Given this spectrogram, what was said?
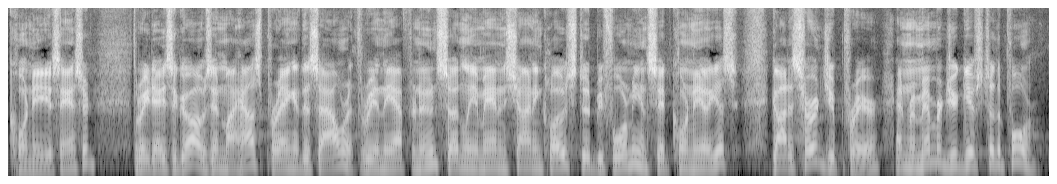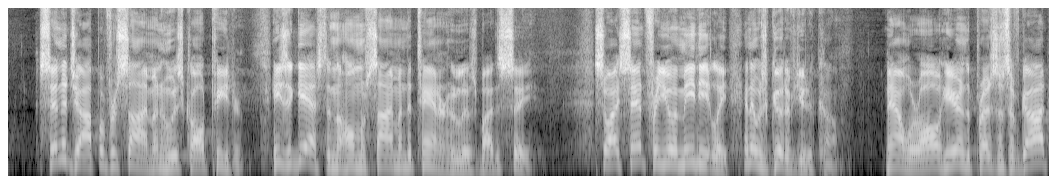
Cornelius answered, Three days ago, I was in my house praying at this hour at three in the afternoon. Suddenly, a man in shining clothes stood before me and said, Cornelius, God has heard your prayer and remembered your gifts to the poor. Send a Joppa for Simon, who is called Peter. He's a guest in the home of Simon the tanner, who lives by the sea. So I sent for you immediately, and it was good of you to come. Now we're all here in the presence of God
